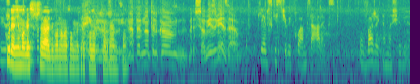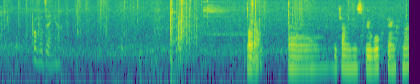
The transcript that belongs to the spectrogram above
Już Kurde, nie mogę strzelać, bo ona ma tą mikrofalówkę w wyluzuj. ręce. Na pewno tylko sobie zwiedzał. podoba. Kiepski z ciebie kłamca, Alex. Uważaj tam na siebie. Powodzenia. Dobra. Eee, wyciągnij swój łuk piękny.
